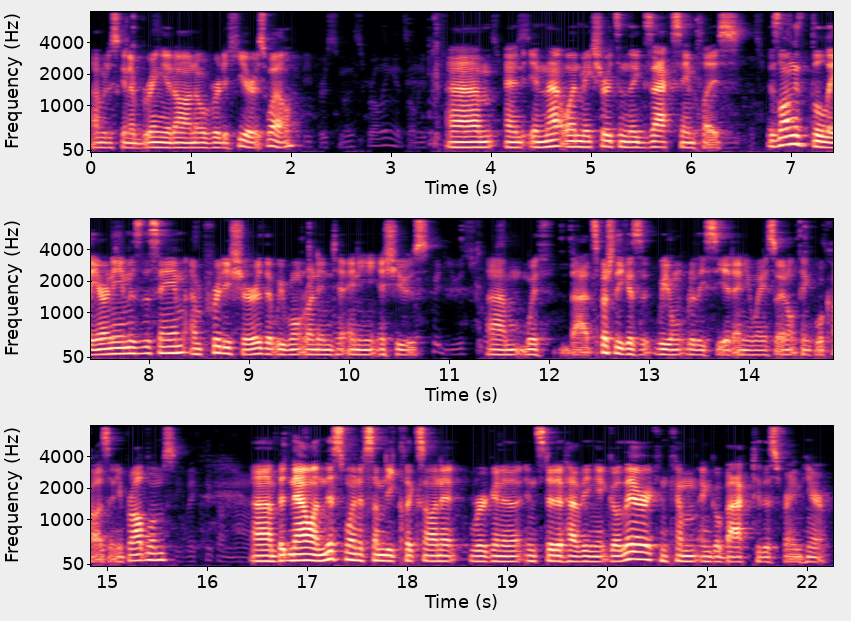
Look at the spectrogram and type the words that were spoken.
I'm just going to bring it on over to here as well. Um, and in that one, make sure it's in the exact same place. As long as the layer name is the same, I'm pretty sure that we won't run into any issues um, with that, especially because we don't really see it anyway, so I don't think we'll cause any problems. Um, but now on this one, if somebody clicks on it, we're gonna, instead of having it go there, it can come and go back to this frame here.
